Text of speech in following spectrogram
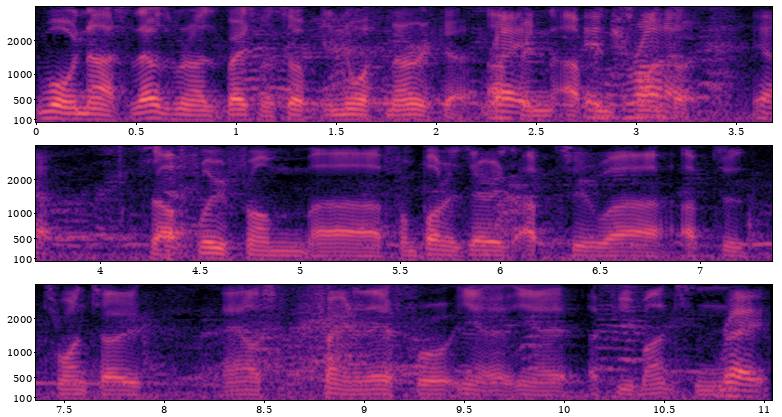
Well, no, so that was when I was based myself in North America, up in up in, Toronto. Yeah. So I flew from uh, from Buenos Aires up to uh, up to Toronto, and I was training there for you know, you know a few months, and Right.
